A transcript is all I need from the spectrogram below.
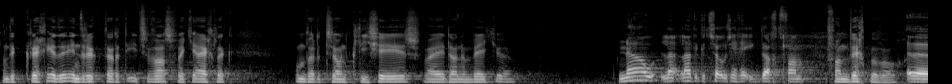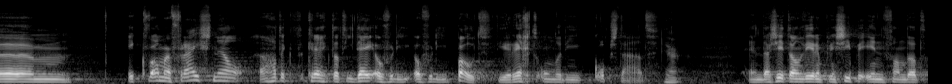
Want ik kreeg eerder de indruk dat het iets was wat je eigenlijk, omdat het zo'n cliché is, waar je dan een beetje. Nou, la, laat ik het zo zeggen, ik dacht van. Van wegbewoog. Um, ik kwam er vrij snel, had ik, kreeg ik dat idee over die, over die poot, die recht onder die kop staat. Ja. En daar zit dan weer een principe in van dat,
